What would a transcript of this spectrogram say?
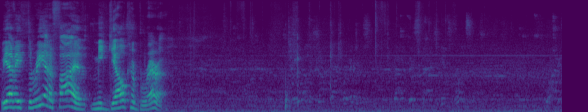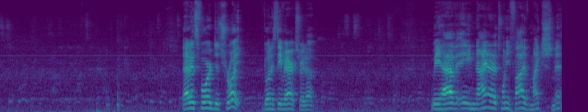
We have a 3 out of 5, Miguel Cabrera. That is for Detroit. Going to Steve Eric straight up. We have a 9 out of 25, Mike Schmidt.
